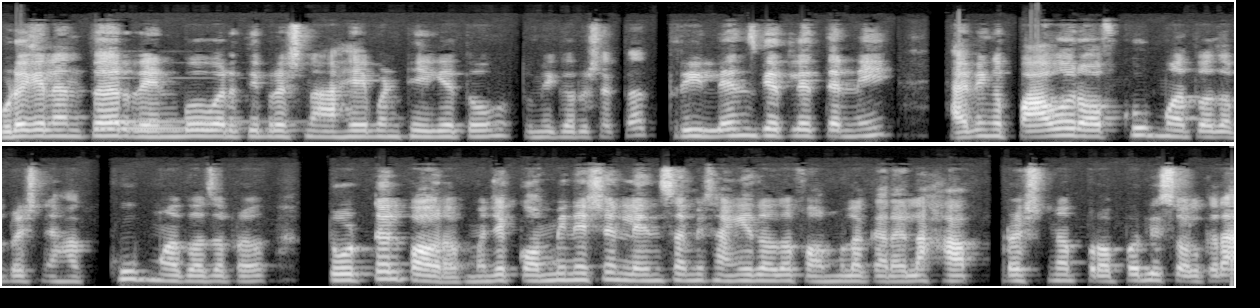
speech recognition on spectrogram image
पुढे गेल्यानंतर रेनबो वरती प्रश्न आहे पण ठीक आहे तो. तुम्ही करू शकता. थ्री लेन्स घेतलेत त्यांनी. हॅव्हिंग अ पॉवर ऑफ खूप महत्त्वाचा प्रश्न हा खूप महत्त्वाचा टोटल पॉवर ऑफ म्हणजे कॉम्बिनेशन लेन्सचा मी सांगितलं होता फॉर्म्युला करायला. हा प्रश्न प्रॉपरली सॉल्व्ह करा.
